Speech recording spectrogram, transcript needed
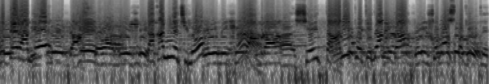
ভোটের আগে যে টাকা নিয়েছিল হ্যাঁ, সেই তারই প্রতিদান এটা সমস্ত ক্ষেত্রে।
